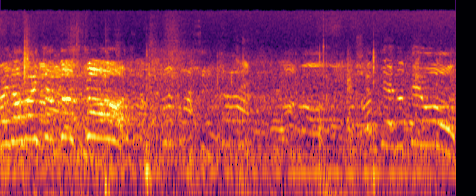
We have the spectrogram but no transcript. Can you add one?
Dawaj, dawaj, tam do skor! Chodźcie do tyłu!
